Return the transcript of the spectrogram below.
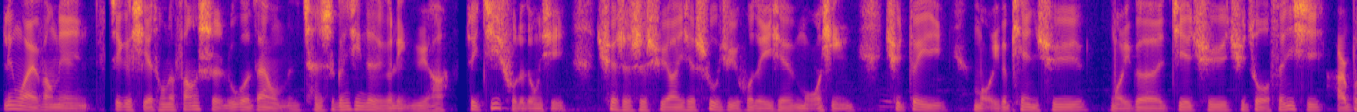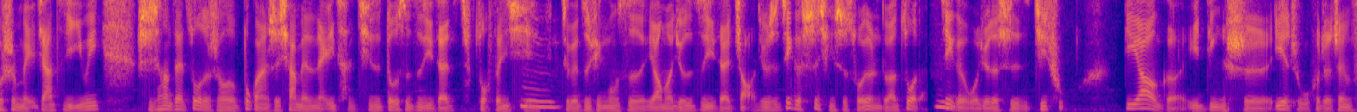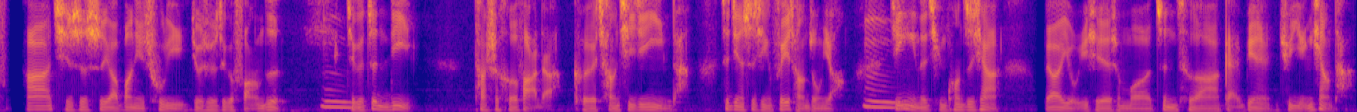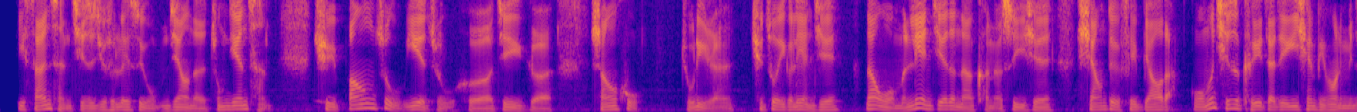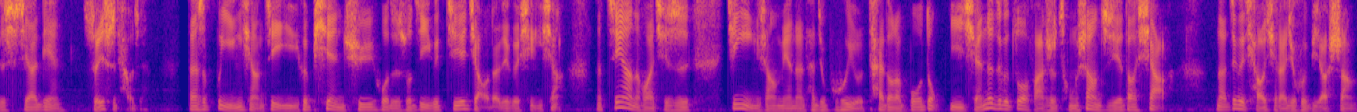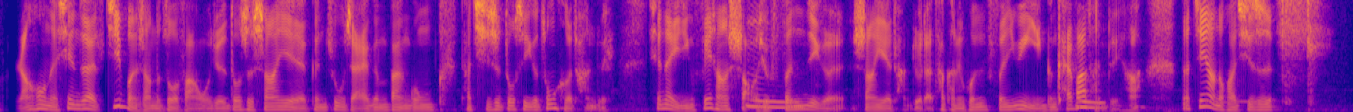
另外一方面，这个协同的方式，如果在我们城市更新的这个领域哈，最基础的东西，确实是需要一些数据或者一些模型，去对某一个片区、某一个街区去做分析，而不是每家自己。因为实际上在做的时候，不管是下面的哪一层，其实都是自己在做分析。这个咨询公司要么就是自己在找，就是这个事情是所有人都要做的。这个我觉得是基础。第二个一定是业主或者政府，他其实是要帮你处理，就是这个房子，嗯，这个阵地它是合法的，可以长期经营的，这件事情非常重要。嗯，经营的情况之下，不要有一些什么政策啊改变去影响它。第三层其实就是类似于我们这样的中间层，去帮助业主和这个商户主理人去做一个链接。那我们链接的呢，可能是一些相对非标的。我们其实可以在这一千平方里面这十家店随时调整，但是不影响这一个片区或者说这一个街角的这个形象。那这样的话，其实经营上面呢，它就不会有太大的波动。以前的这个做法是从上直接到下了。那这个调起来就会比较伤。然后呢，现在基本上的做法，我觉得都是商业跟住宅跟办公，它其实都是一个综合团队。现在已经非常少去分这个商业团队了，它可能会分运营跟开发团队哈。那这样的话，其实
